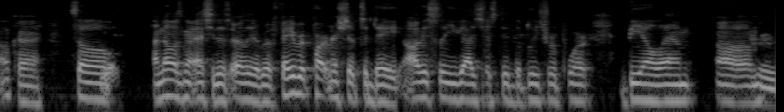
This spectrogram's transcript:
Okay, so. I know I was going to ask you this earlier, but favorite partnership to date? Obviously, you guys just did the Bleacher Report BLM um, mm-hmm.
